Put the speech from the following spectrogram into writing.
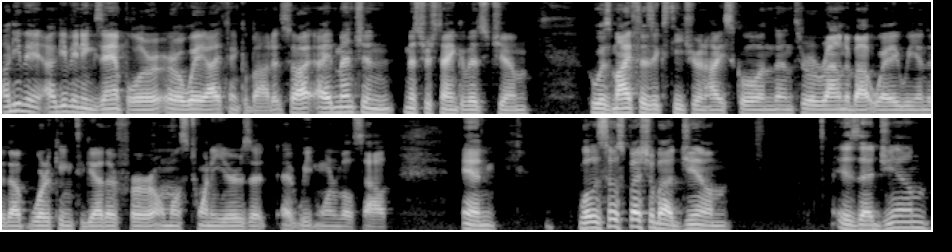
I'll give you I'll give you an example or, or a way I think about it. So I, I had mentioned Mr. Stankevitz, Jim who was my physics teacher in high school. And then through a roundabout way, we ended up working together for almost 20 years at, at Wheaton Warrenville South. And what was so special about Jim is that Jim,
